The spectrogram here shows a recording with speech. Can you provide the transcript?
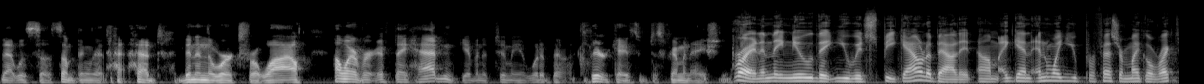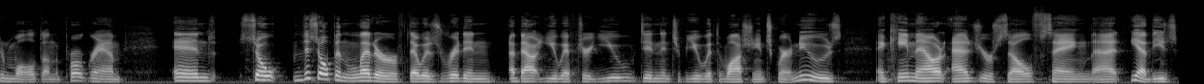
that was uh, something that ha- had been in the works for a while. However, if they hadn't given it to me, it would have been a clear case of discrimination. right? And they knew that you would speak out about it. Um, again, NYU professor Michael Rectenwald on the program, and so this open letter that was written about you after you did an interview with the Washington Square News and came out as yourself saying that yeah these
